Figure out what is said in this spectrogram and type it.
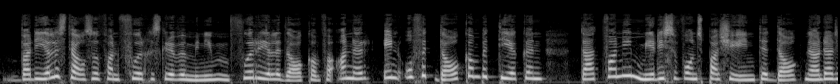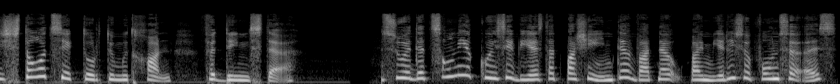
wat die hele stelsel van voorgeskrewe minimum voordele dalk kan verander en of dit dalk kan beteken dat van die mediese fonds pasiënte dalk nou na die staatssektor toe moet gaan vir dienste. So dit sal nie 'n kwessie wees dat pasiënte wat nou by mediese fondse is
